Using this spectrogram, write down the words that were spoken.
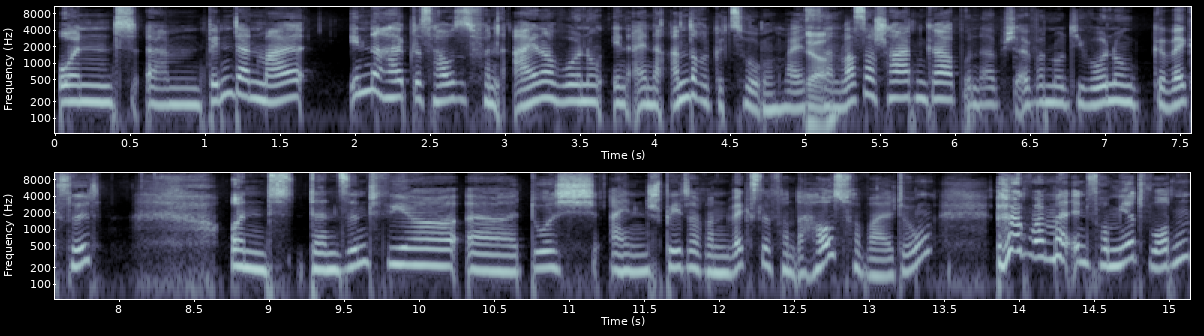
und ähm, bin dann mal innerhalb des Hauses von einer Wohnung in eine andere gezogen, weil es Ja. dann Wasserschaden gab und da habe ich einfach nur die Wohnung gewechselt. Und dann sind wir äh, durch einen späteren Wechsel von der Hausverwaltung irgendwann mal informiert worden,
